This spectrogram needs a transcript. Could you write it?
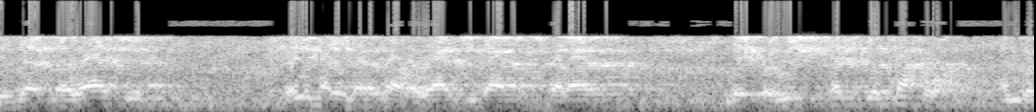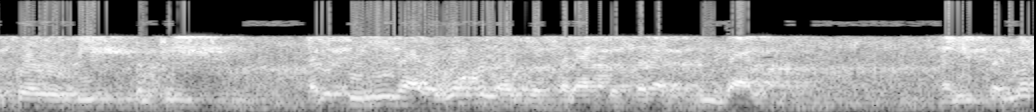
is that the wajib, if anybody out a wajibat of salat, they could make the sahwa and the prayer would be complete. And if you leave out a rukn of the salat, the salat is invalid. And you cannot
